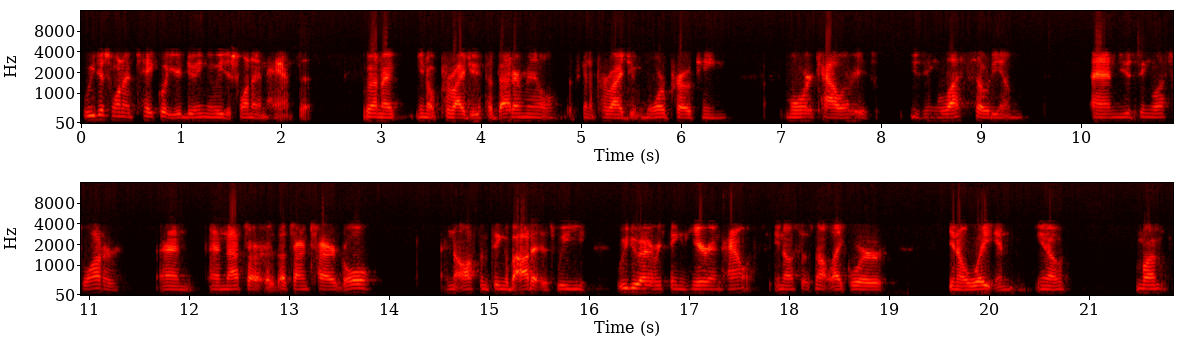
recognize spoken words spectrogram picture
We just want to take what you're doing and we just want to enhance it. We want to you know provide you with a better meal that's going to provide you more protein, more calories, using less sodium, and using less water, and and that's our that's our entire goal. And the awesome thing about it is we we do everything here in house. You know, so it's not like we're, you know, waiting, you know, months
